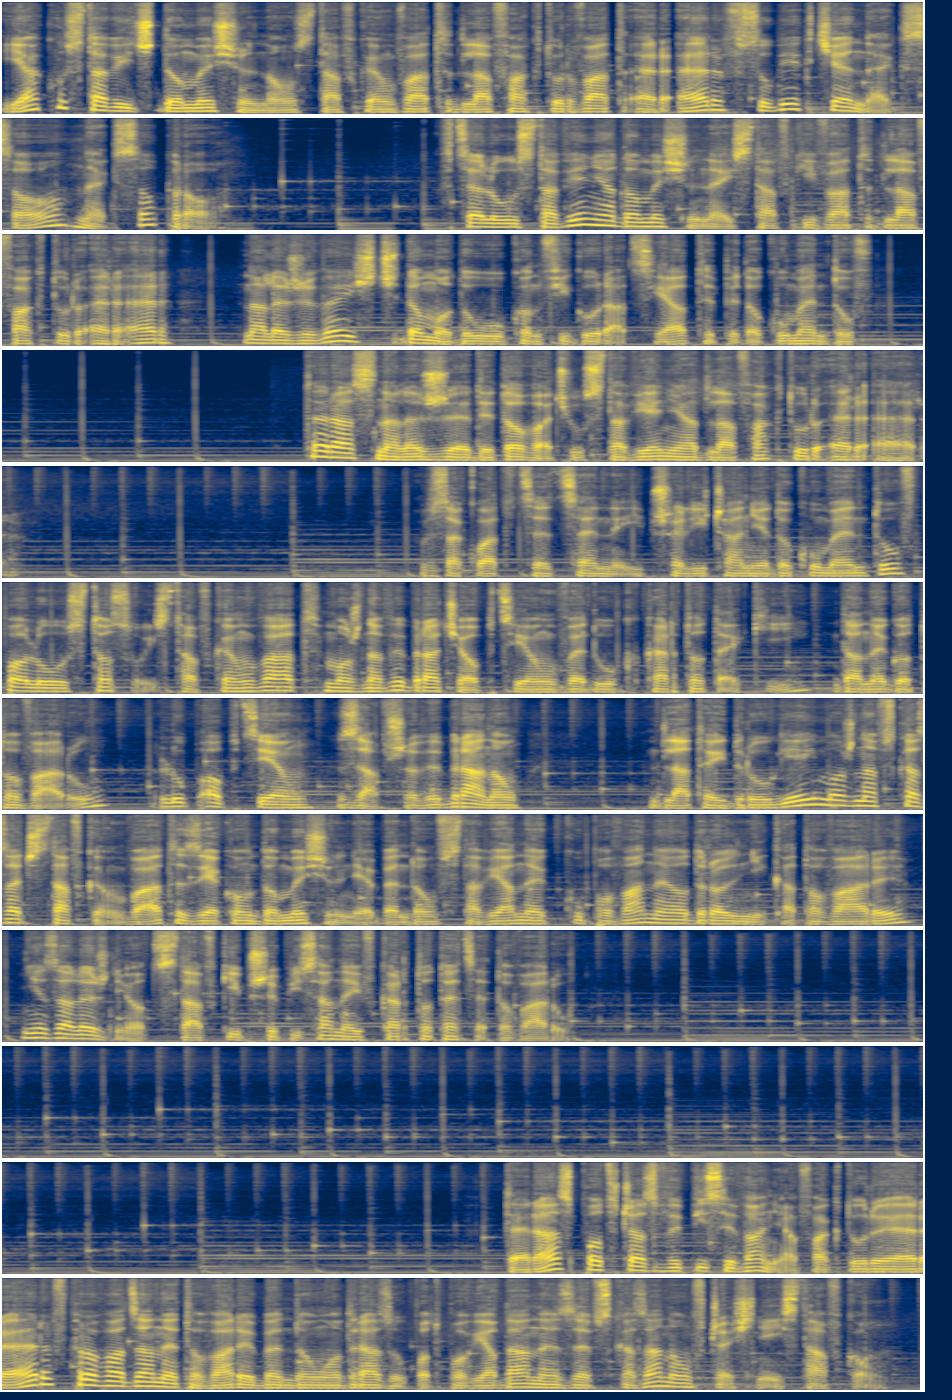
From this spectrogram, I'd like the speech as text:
Jak ustawić domyślną stawkę VAT dla faktur VAT RR w subiekcie Nexo Nexo Pro? W celu ustawienia domyślnej stawki VAT dla faktur RR należy wejść do modułu Konfiguracja typy dokumentów. Teraz należy edytować ustawienia dla faktur RR. W zakładce Ceny i przeliczanie dokumentów w polu Stosuj stawkę VAT można wybrać opcję według kartoteki danego towaru lub opcję Zawsze wybraną. Dla tej drugiej można wskazać stawkę VAT, z jaką domyślnie będą wstawiane kupowane od rolnika towary, niezależnie od stawki przypisanej w kartotece towaru. Teraz podczas wypisywania faktury RR wprowadzane towary będą od razu podpowiadane ze wskazaną wcześniej stawką.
